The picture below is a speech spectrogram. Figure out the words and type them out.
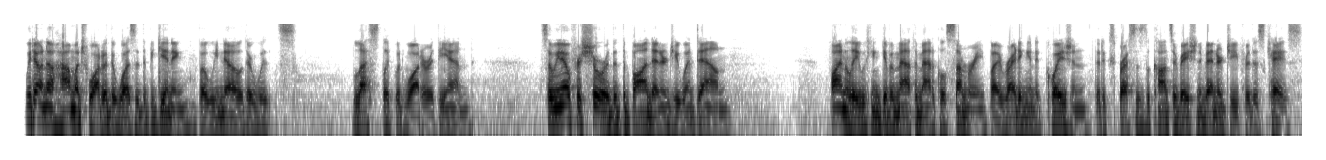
We don't know how much water there was at the beginning, but we know there was less liquid water at the end. So we know for sure that the bond energy went down, Finally, we can give a mathematical summary by writing an equation that expresses the conservation of energy for this case.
